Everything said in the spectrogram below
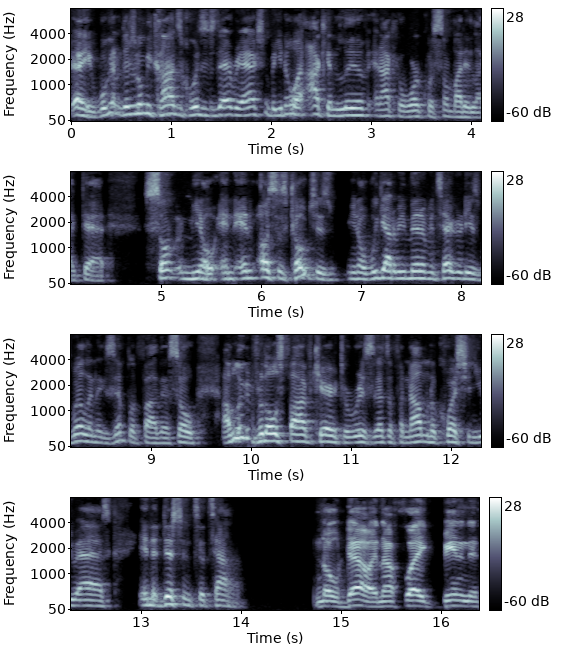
hey, we're gonna there's gonna be consequences to every action, but you know what? I can live and I can work with somebody like that some you know and and us as coaches you know we got to be men of integrity as well and exemplify that. So i'm looking for those five characteristics. That's a phenomenal question you ask in addition to talent. No doubt. And i feel like being in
